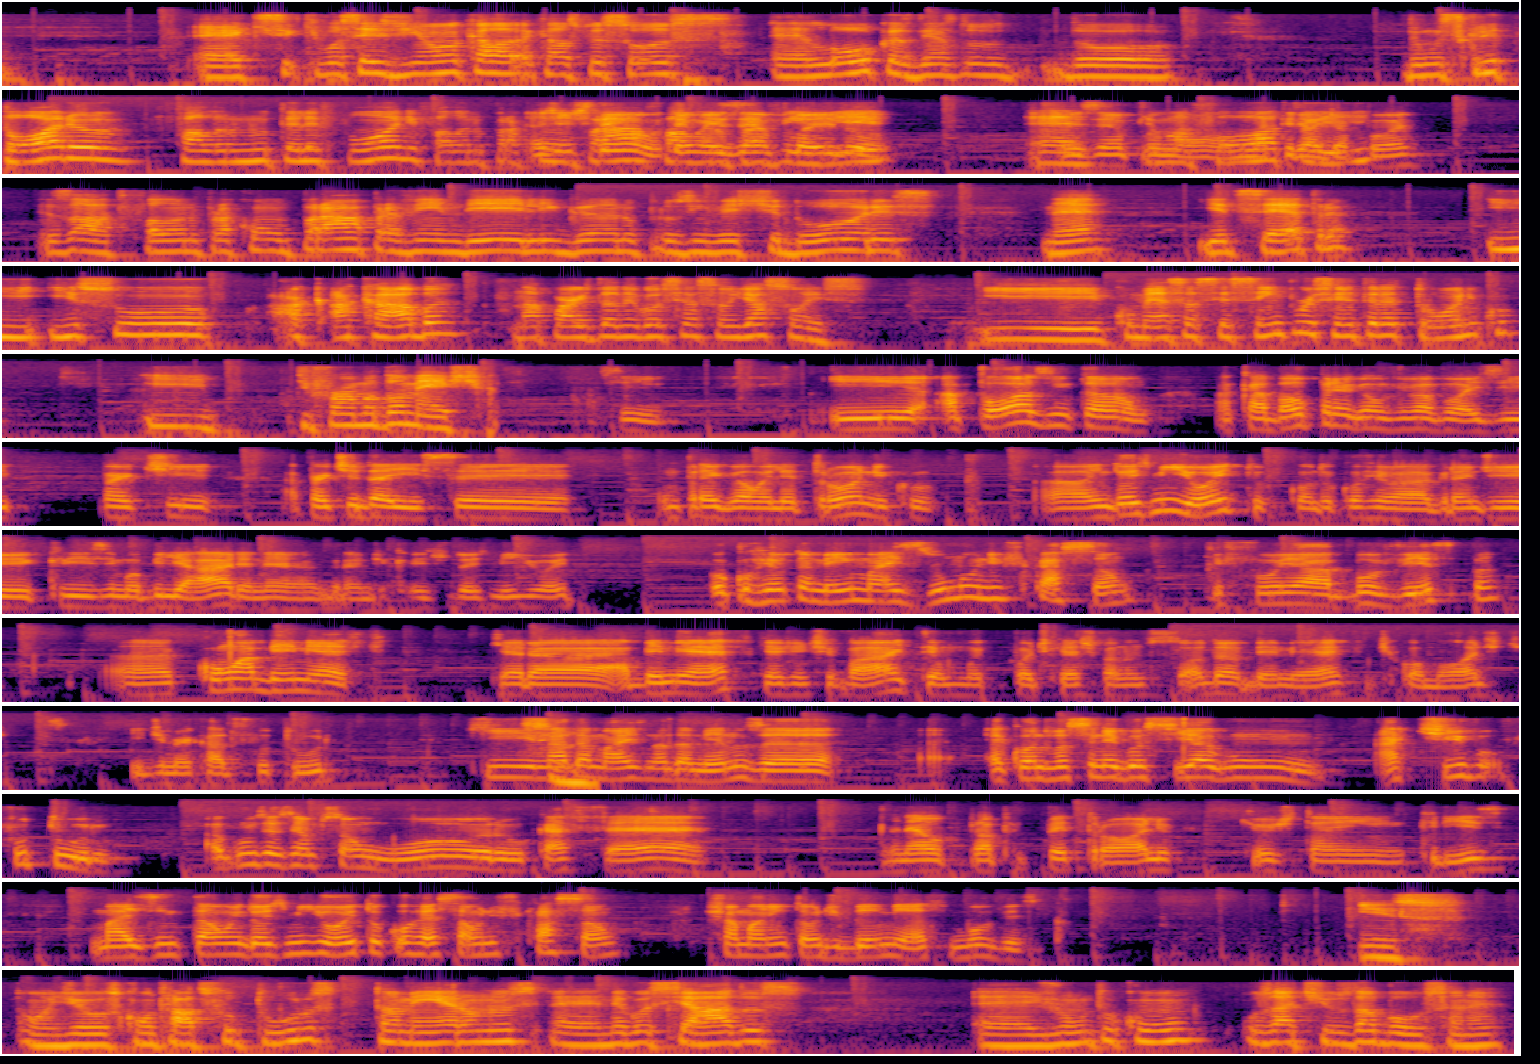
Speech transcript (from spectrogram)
É, que, que vocês viam aquela, aquelas pessoas é, loucas dentro do, do de um escritório falando no telefone, falando para comprar, A gente tem, um, tem um exemplo aí do é, um exemplo uma foto material aí, de apoio. Exato, falando para comprar, para vender, ligando para os investidores, né? E etc. E isso acaba na parte da negociação de ações. E começa a ser 100% eletrônico e de forma doméstica. Sim. E após então acabar o pregão Viva Voz e partir, a partir daí ser um pregão eletrônico, uh, em 2008, quando ocorreu a grande crise imobiliária, né, a grande crise de 2008, ocorreu também mais uma unificação, que foi a Bovespa uh, com a BMF, que era a BMF, que a gente vai ter um podcast falando só da BMF, de commodities e de mercado futuro, que Sim. nada mais, nada menos é é quando você negocia algum ativo futuro. Alguns exemplos são o ouro, o café, né, o próprio petróleo, que hoje está em crise. Mas então, em 2008, ocorreu essa unificação, chamando então de BMF Bovespa. Isso, onde os contratos futuros também eram é, negociados é, junto com os ativos da bolsa, né?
